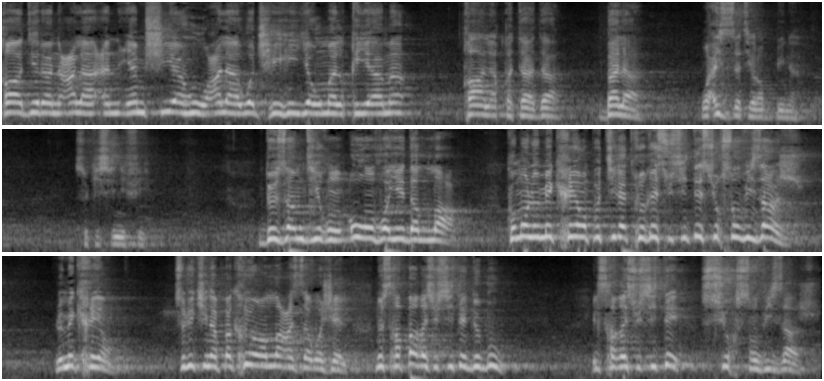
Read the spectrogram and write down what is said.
قادرا على أن يمشيه على وجهه يوم القيامة؟ قال قتادة بلى وعزة ربنا. Ce qui signifie deux hommes diront ô envoyé d'Allah Comment le mécréant peut-il être ressuscité sur son visage? Le mécréant, celui qui n'a pas cru en Allah Azzawajal, ne sera pas ressuscité debout. Il sera ressuscité sur son visage.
